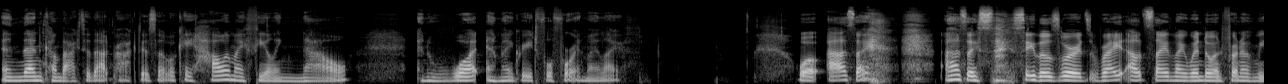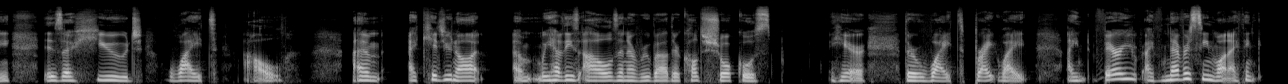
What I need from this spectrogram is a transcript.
and then come back to that practice of, okay, how am I feeling now? And what am I grateful for in my life? Well, as I as I say those words, right outside my window in front of me is a huge white owl. Um, I kid you not. Um, we have these owls in Aruba. They're called shokos here. They're white, bright white. I very I've never seen one. I think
